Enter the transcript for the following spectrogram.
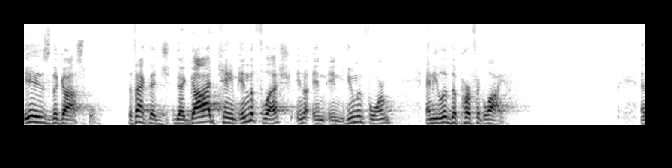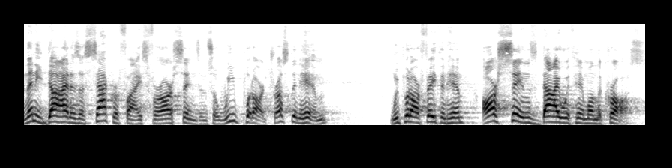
is the gospel. The fact that, that God came in the flesh, in, in, in human form, and he lived a perfect life. And then he died as a sacrifice for our sins. And so we put our trust in him, we put our faith in him, our sins die with him on the cross.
